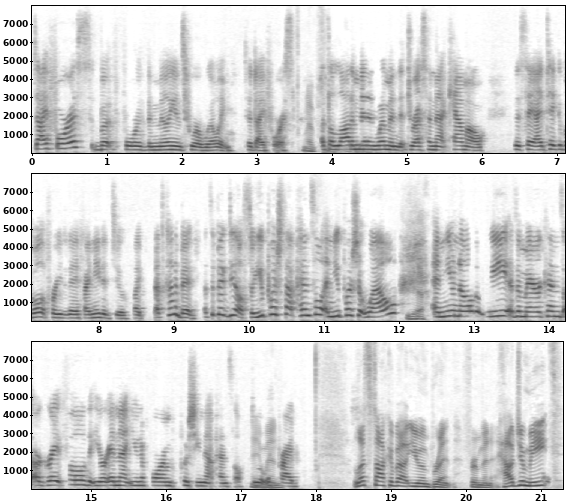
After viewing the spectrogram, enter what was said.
die for us, but for the millions who are willing to die for us. Absolutely. That's a lot of men and women that dress in that camo that say I'd take a bullet for you today if I needed to. Like that's kind of big. That's a big deal. So you push that pencil and you push it well, yeah. and you know that we as Americans are grateful that you're in that uniform pushing that pencil. Do Amen. it with pride. Let's talk about you and Brent for a minute. How'd you meet?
